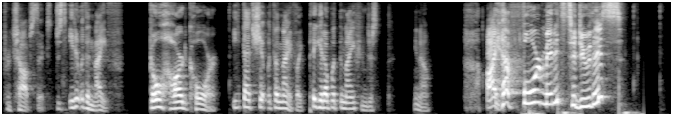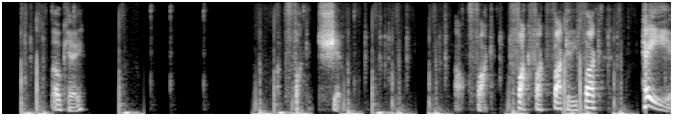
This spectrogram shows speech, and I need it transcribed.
for chopsticks. Just eat it with a knife. Go hardcore. Eat that shit with a knife. Like pick it up with the knife and just, you know. I have four minutes to do this? Okay. Fucking shit. Fuck. Fuck, fuck, fuckity, fuck. Hey,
